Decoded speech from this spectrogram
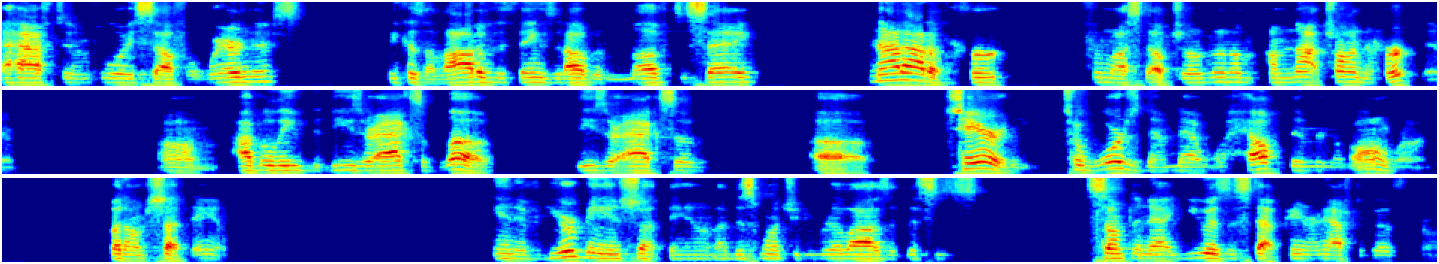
I have to employ self awareness because a lot of the things that I would love to say, not out of hurt for my stepchildren. I'm, I'm not trying to hurt them. Um, I believe that these are acts of love. These are acts of uh, charity towards them that will help them in the long run. But I'm shut down. And if you're being shut down, I just want you to realize that this is something that you as a step parent have to go through.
